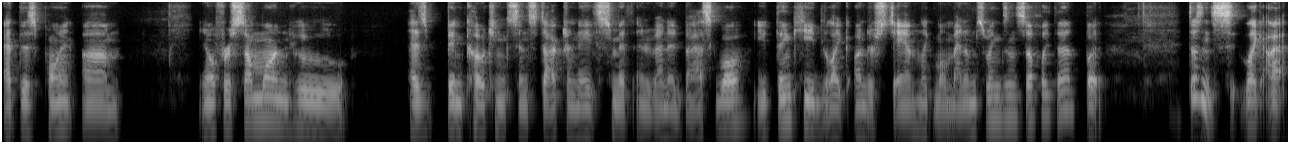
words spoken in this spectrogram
at this point. Um, you know, for someone who has been coaching since Dr. Naismith invented basketball. You'd think he'd like understand like momentum swings and stuff like that, but it doesn't like I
